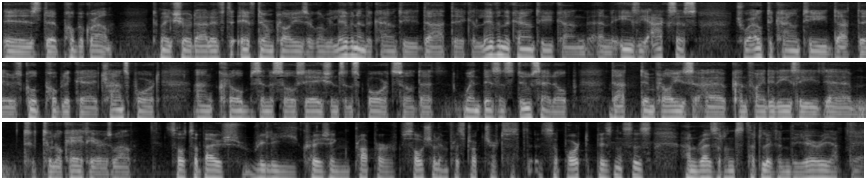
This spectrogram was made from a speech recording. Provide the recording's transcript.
is the public realm to make sure that if the, if their employees are going to be living in the county, that they can live in the county, can and easily access throughout the county, that there's good public uh, transport and clubs and associations and sports, so that when business do set up, that the employees uh, can find it easily um, to, to locate here as well. So it's about really creating proper social infrastructure to support businesses and residents that live in the area. Yeah.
